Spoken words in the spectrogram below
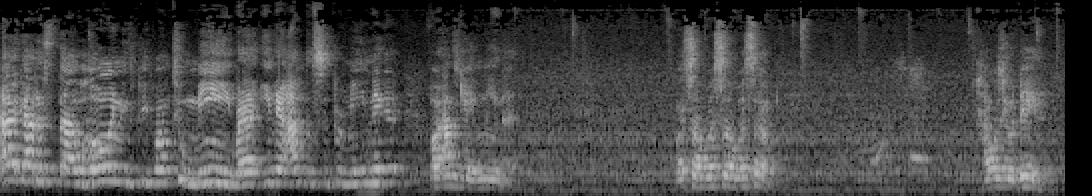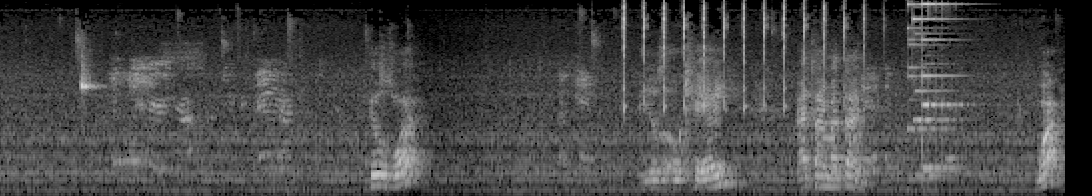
I gotta stop holding these people. I'm too mean, bruh. Either I'm the super mean nigga or I'm getting mean at. What's up? What's up? What's up? How was your day? It was what? It was okay. At time, at time. What?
